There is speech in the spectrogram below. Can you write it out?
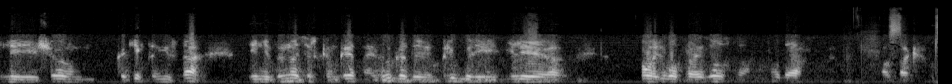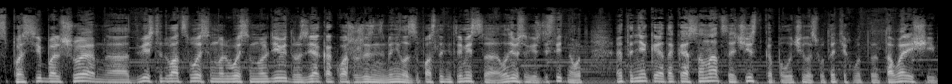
или еще в каких-то местах, где не приносишь конкретной выгоды, прибыли или э, производства. Ну да. Вот так. Спасибо большое. Э, 228-08-09. Друзья, как ваша жизнь изменилась за последние три месяца? Владимир Сергеевич, действительно, вот это некая такая санация, чистка получилась вот этих вот э, товарищей,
